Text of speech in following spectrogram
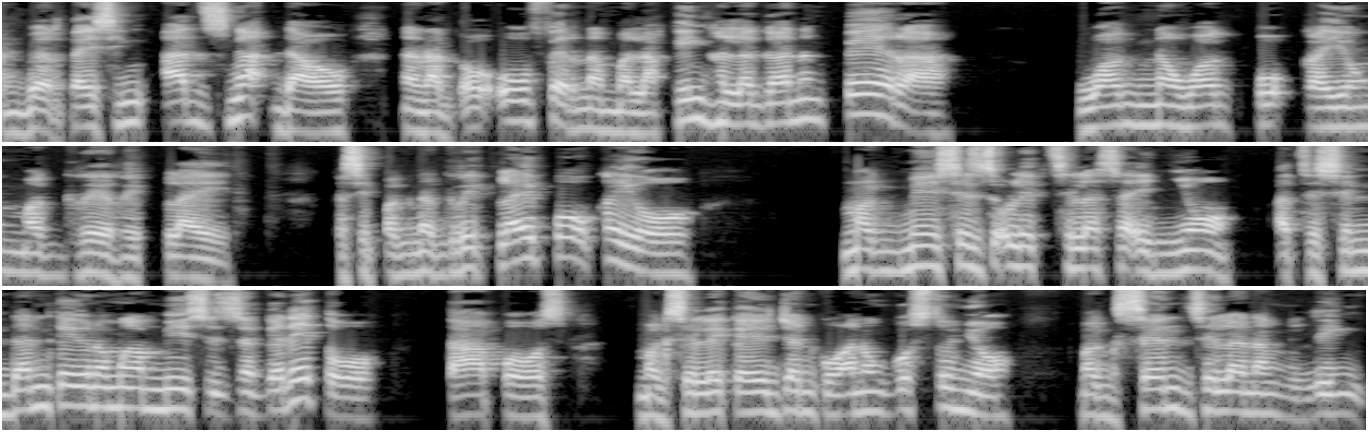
advertising ads nga daw na nag-o-offer ng malaking halaga ng pera, wag na wag po kayong magre-reply. Kasi pag nag-reply po kayo, mag-message ulit sila sa inyo at sisendan kayo ng mga message na ganito, tapos mag-select kayo dyan kung anong gusto nyo, mag-send sila ng link.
